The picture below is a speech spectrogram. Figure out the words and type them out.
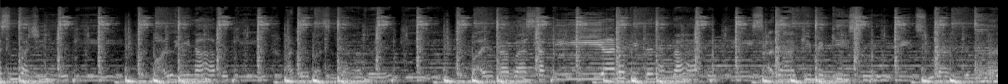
බැලු ඇසු වශීයකි මල් හිනාවකි අද බසුරාවකි බය තබසකි අන පිට ලතාවකි සදාකිමකි සුරුකි සුරන්ද මාරයකි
